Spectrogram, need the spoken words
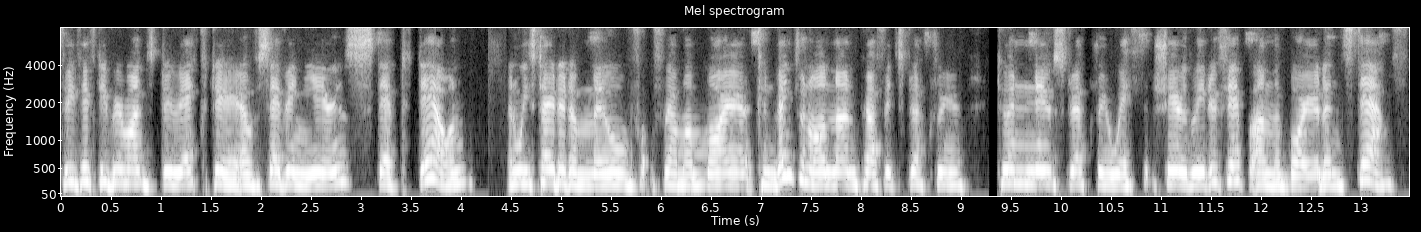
350 Vermont's director of seven years stepped down, and we started a move from a more conventional nonprofit structure to a new structure with shared leadership on the board and staff.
